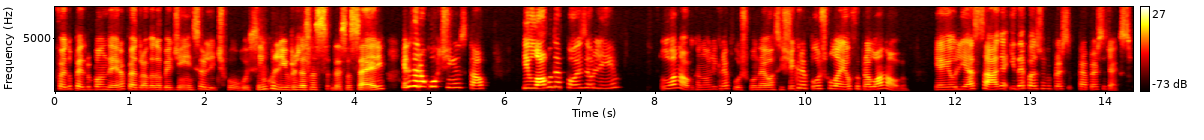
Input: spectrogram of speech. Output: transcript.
foi do Pedro Bandeira, foi A Droga da Obediência. Eu li, tipo, os cinco livros dessa, dessa série. Eles eram curtinhos e tal. E logo depois eu li Lua Nova, que eu não li Crepúsculo, né? Eu assisti Crepúsculo, aí eu fui pra Lua Nova. E aí eu li a saga e depois fui pra, pra Percy Jackson.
